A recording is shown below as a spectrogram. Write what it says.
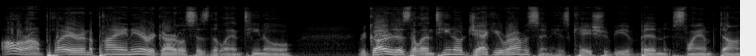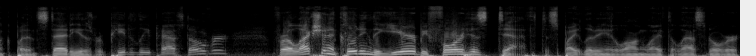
all around player and a pioneer, regardless as the Latino. Regarded as the Latino Jackie Robinson, his case should be have been slam dunk, but instead he is repeatedly passed over for election, including the year before his death. Despite living a long life that lasted over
